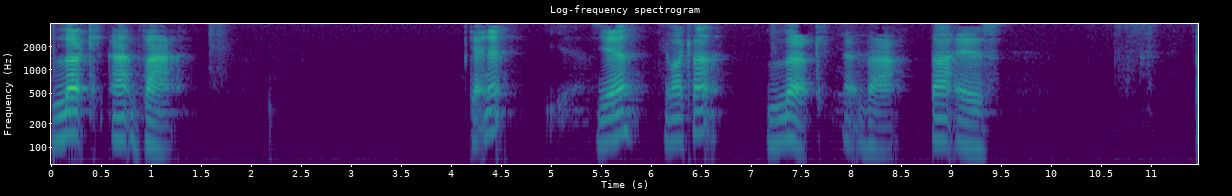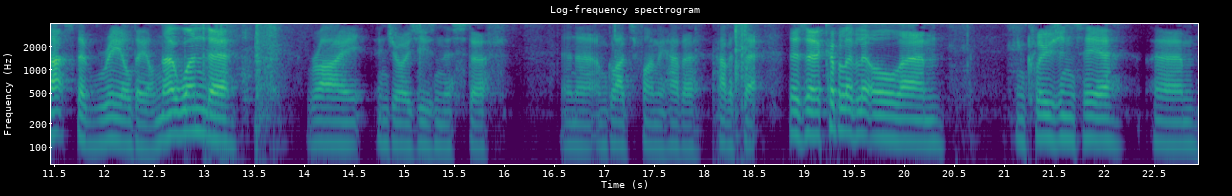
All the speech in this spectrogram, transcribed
Look at that. Getting it? Yeah. You like that? Look at that. That is. That's the real deal. No wonder Rye enjoys using this stuff, and uh, I'm glad to finally have a have a set. There's a couple of little um, inclusions here, um,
